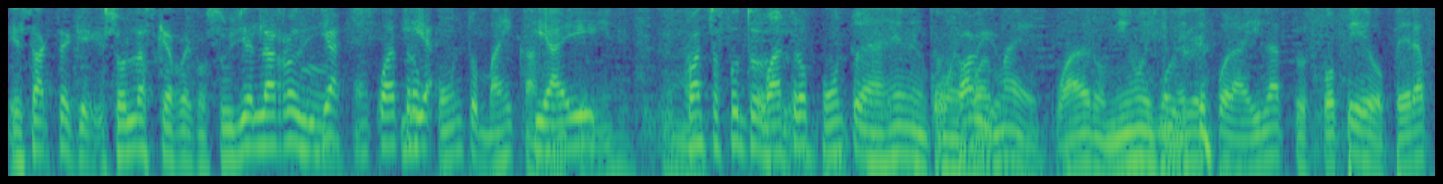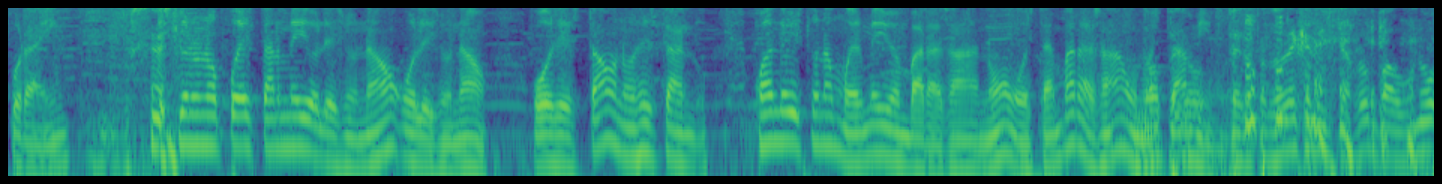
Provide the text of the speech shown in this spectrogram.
exacto, que son las que reconstruyen la rodilla. Son cuatro Y- puntos, básicamente. Y ahí, mijo. ¿cuántos puntos? Cuatro puntos hacen en, forma de cuadro, mijo, y se Muy mete bien. por ahí la artroscopia y opera por ahí. es que uno no puede estar medio lesionado o lesionado. O se está o no se está. ¿Cuándo he visto una mujer medio embarazada? No, o está embarazada o no, No, está pero, pero perdone que le interrumpa. Uno,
